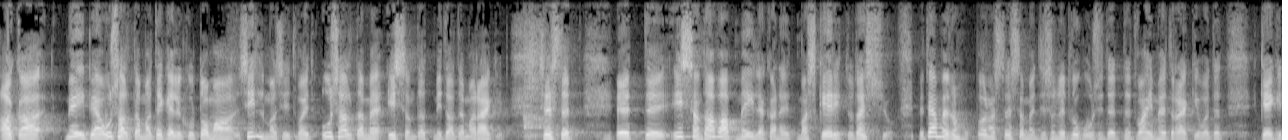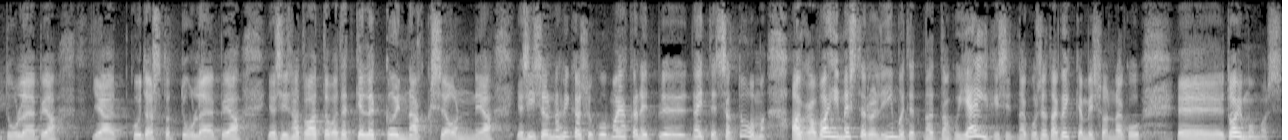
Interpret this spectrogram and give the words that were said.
Aga me ei pea usaldama tegelikult oma silmasid, vaid usaldame issandat, mida tema räägib. sest et, et issand avab meile ka neid maskeeritud asju. me teame, noh, Vanas Testamendis on neid lugusid, et need vahimehed räägivad, et keegi tuleb ja, ja et kuidas ta tuleb ja, ja siis nad vaatavad, et kelle kõnnaks see on ja, ja siis on noh, igasugu, ma ei hakka neid näiteid sealt tooma, aga vahimeestel oli niimoodi, et nad nagu jälgisid nagu seda kõike, mis on nagu eh, toimumas.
